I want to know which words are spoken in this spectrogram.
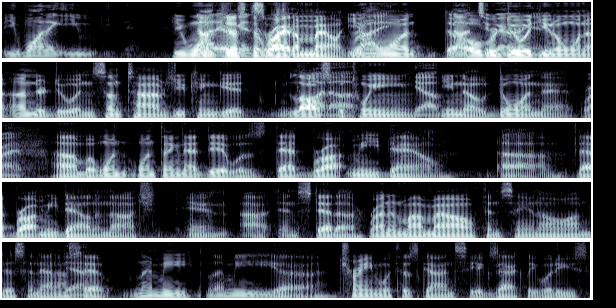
You want to you. You want just the right amount. You right. don't want to Not overdo it. You don't want to underdo it. And sometimes you can get lost between, Yep. you know, doing that. Right. Um, but one one thing that did was that brought me down. Uh, that brought me down a notch. And I, instead of running my mouth and saying, "Oh, I'm this and that," I Yeah. said, "Let me let me uh, train with this guy and see exactly what he's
